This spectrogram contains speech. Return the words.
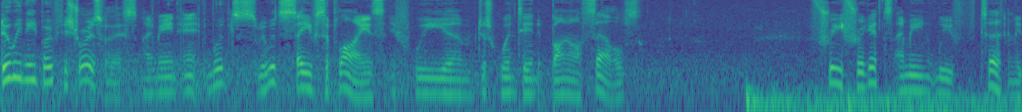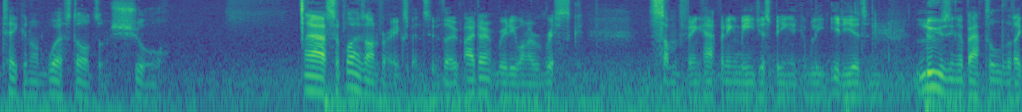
Do we need both destroyers for this? I mean, it would it would save supplies if we um, just went in by ourselves. Three frigates? I mean, we've certainly taken on worst odds, I'm sure. Uh, supplies aren't very expensive, though. I don't really want to risk something happening, me just being a complete idiot and losing a battle that I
